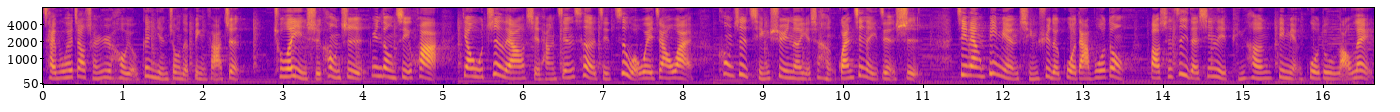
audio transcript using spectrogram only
才不会造成日后有更严重的并发症。除了饮食控制、运动计划、药物治疗、血糖监测及自我卫教外，控制情绪呢也是很关键的一件事。尽量避免情绪的过大波动，保持自己的心理平衡，避免过度劳累。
